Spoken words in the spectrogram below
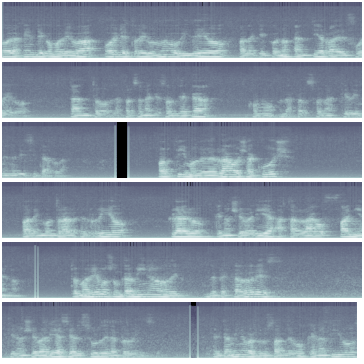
Hola gente, ¿cómo les va? Hoy les traigo un nuevo video para que conozcan Tierra del Fuego, tanto las personas que son de acá como las personas que vienen a visitarla. Partimos desde el lago Yacush para encontrar el río Claro que nos llevaría hasta el lago Faniano. Tomaríamos un camino de, de pescadores que nos llevaría hacia el sur de la provincia. El camino va cruzando bosques nativos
